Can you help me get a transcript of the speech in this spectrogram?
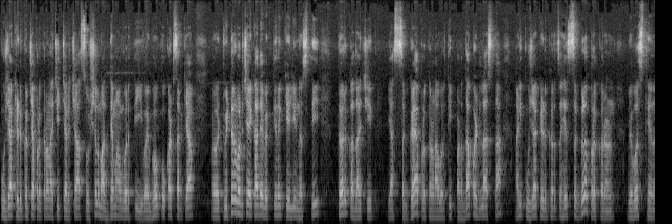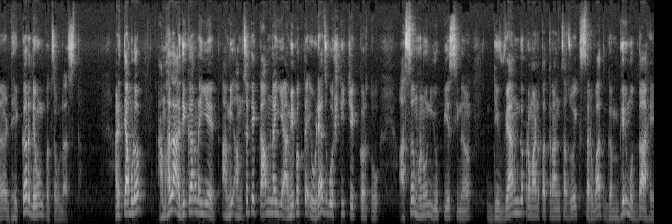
पूजा खेडकरच्या प्रकरणाची चर्चा सोशल माध्यमांवरती वैभव कोकाटसारख्या ट्विटरवरच्या एखाद्या व्यक्तीनं केली नसती तर कदाचित या सगळ्या प्रकरणावरती पडदा पडला असता आणि पूजा खेडकरचं हे सगळं प्रकरण व्यवस्थेनं ढेकर देऊन पचवलं असतं. आणि त्यामुळं आम्हाला अधिकार नाही आहेत आम्ही आमचं ते काम नाही आहे आम्ही फक्त एवढ्याच गोष्टी चेक करतो. असं म्हणून यू पी एस सीनं दिव्यांग प्रमाणपत्रांचा जो एक सर्वात गंभीर मुद्दा आहे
